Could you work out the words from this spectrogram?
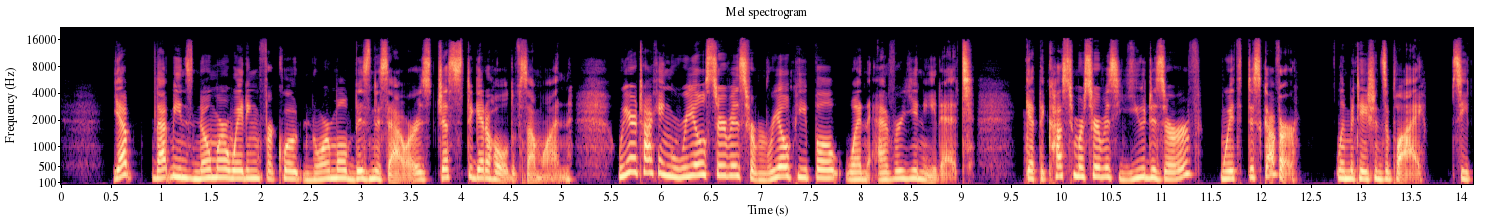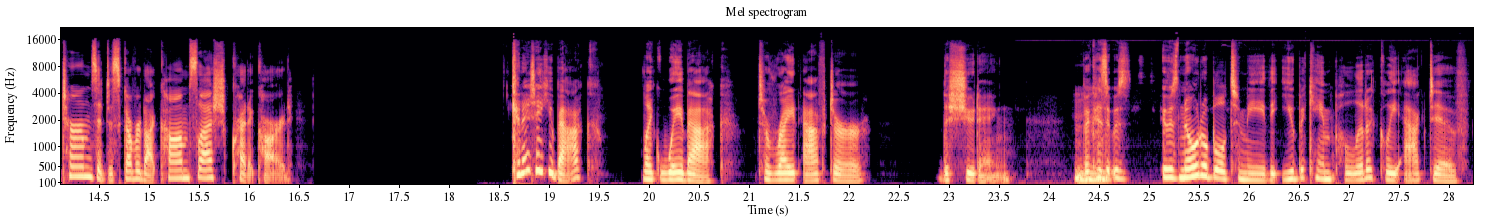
Yep, that means no more waiting for quote normal business hours just to get a hold of someone. We are talking real service from real people whenever you need it. Get the customer service you deserve with Discover. Limitations apply. See terms at discover.com/slash credit card. Can I take you back, like way back, to right after the shooting? Mm-hmm. Because it was it was notable to me that you became politically active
